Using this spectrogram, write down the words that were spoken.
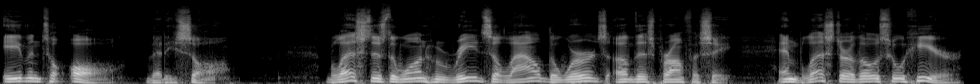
even to all that he saw. Blessed is the one who reads aloud the words of this prophecy, and blessed are those who hear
